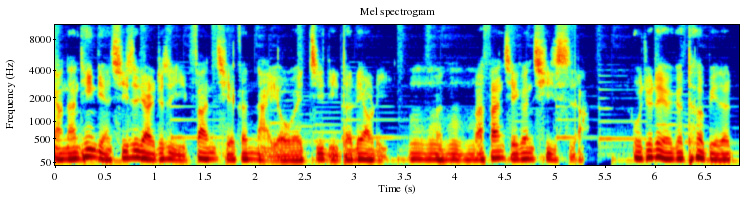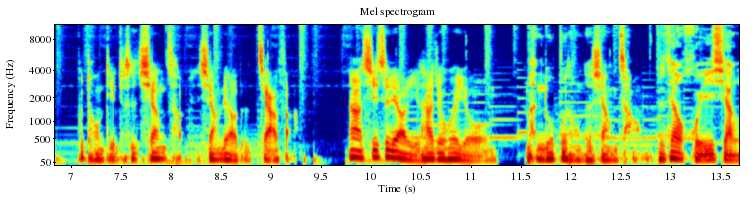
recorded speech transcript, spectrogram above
讲难听一点，西式料理就是以番茄跟奶油为基底的料理。嗯嗯嗯，把番茄跟气死啊，我觉得有一个特别的不同点，就是香草跟香料的加法。那西式料理它就会有很多不同的香草，就像茴香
